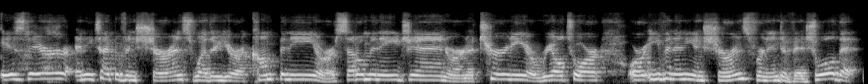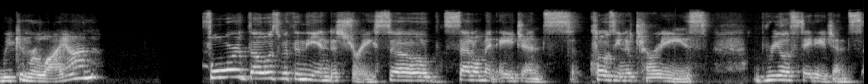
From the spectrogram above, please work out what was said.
Is there any type of insurance, whether you're a company or a settlement agent or an attorney or realtor, or even any insurance for an individual that we can rely on? For those within the industry, so settlement agents, closing attorneys, real estate agents,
